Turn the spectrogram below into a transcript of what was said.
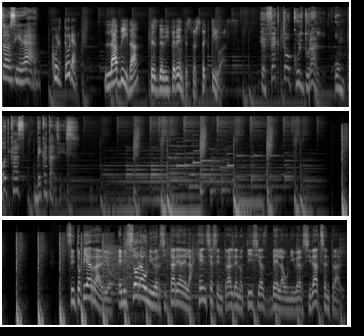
Sociedad. Cultura. La vida desde diferentes perspectivas. Efecto Cultural, un podcast de catarsis. Sintopía Radio, emisora universitaria de la Agencia Central de Noticias de la Universidad Central.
